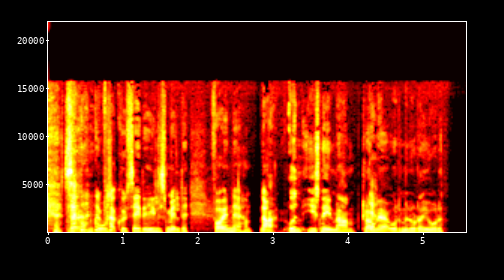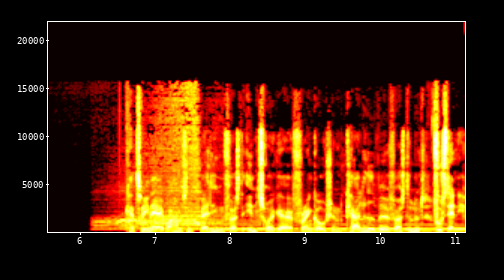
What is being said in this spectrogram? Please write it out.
så er den gode. bare kunne se det hele smelte for øjnene af ham. Nå. Ja, ud i sneen med ham. Klokken ja. er 8 minutter i 8. Katrine Abrahamsen, hvad er din første indtryk af Frank Ocean? Kærlighed ved første lyt? Fuldstændig.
